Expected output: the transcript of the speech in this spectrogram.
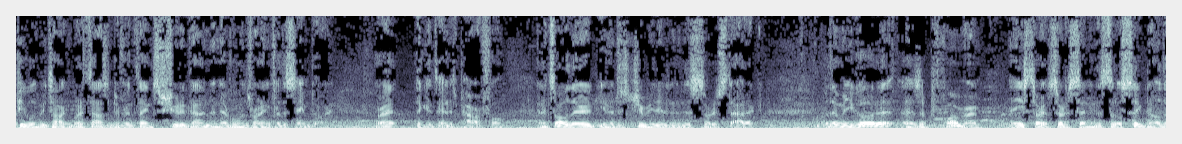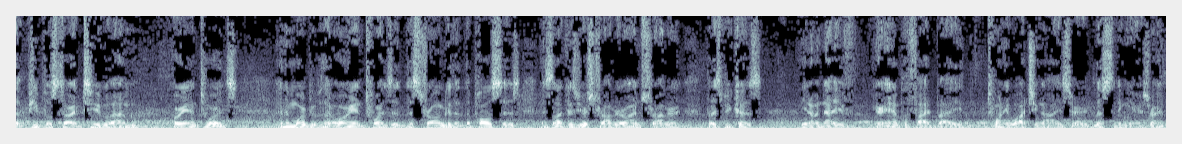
people will be talking about a thousand different things. Shoot a gun, and everyone's running for the same door, right? Like it's and it's powerful, and it's all there, you know, distributed in this sort of static. But then when you go to, as a performer and you start sort of sending this little signal that people start to um, orient towards, and the more people that orient towards it, the stronger that the pulse is. It's not because you're stronger or I'm stronger, but it's because you know now you've, you're amplified by 20 watching eyes or listening ears, right?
